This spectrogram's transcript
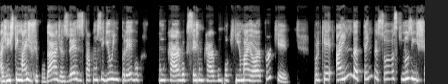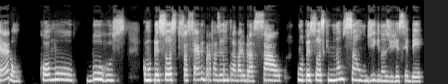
A gente tem mais dificuldade, às vezes, para conseguir um emprego, um cargo que seja um cargo um pouquinho maior. Por quê? Porque ainda tem pessoas que nos enxergam como burros, como pessoas que só servem para fazer um trabalho braçal, como pessoas que não são dignas de receber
